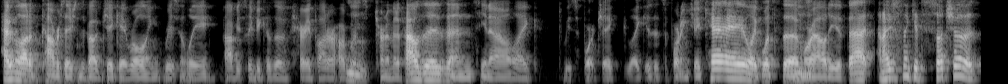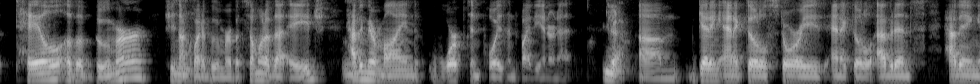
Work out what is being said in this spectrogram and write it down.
having a lot of conversations about J.K. Rowling recently, obviously because of Harry Potter, Hogwarts mm. Tournament of Houses, and you know, like, do we support Jake? Like, is it supporting J.K.? Like, what's the mm. morality of that? And I just think it's such a tale of a boomer. She's mm. not quite a boomer, but someone of that age mm. having their mind warped and poisoned by the internet. Yeah. Um, getting anecdotal stories, anecdotal evidence having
